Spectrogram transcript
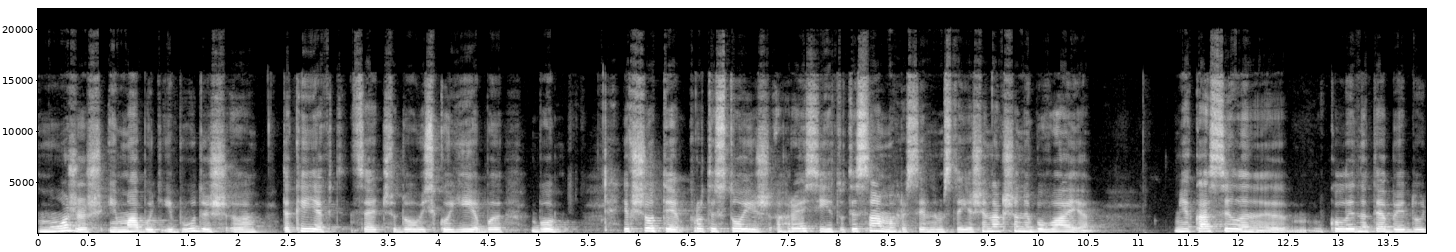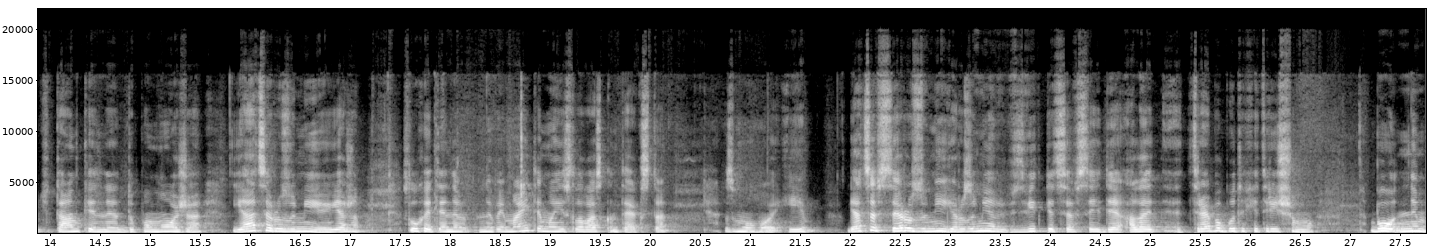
можеш і, мабуть, і будеш е, такий, як це чудовисько є. Бо, бо якщо ти протистоїш агресії, то ти сам агресивним стаєш, інакше не буває. М'яка сила, е, коли на тебе йдуть танки, не допоможе. Я це розумію. Я ж... Слухайте, не, не виймайте мої слова з контексту з мого. І я це все розумію. Я розумію, звідки це все йде, але е, треба бути хитрішому. Бо не,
